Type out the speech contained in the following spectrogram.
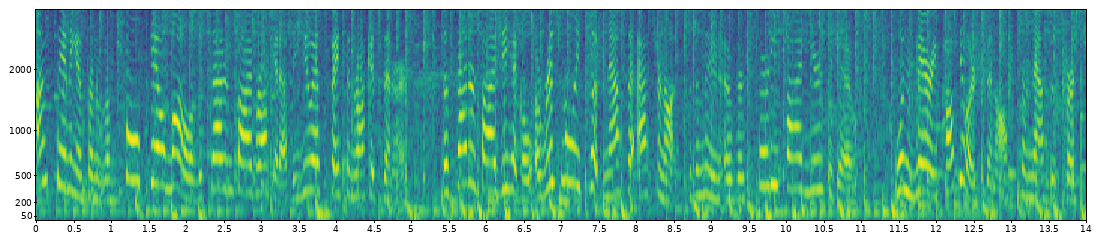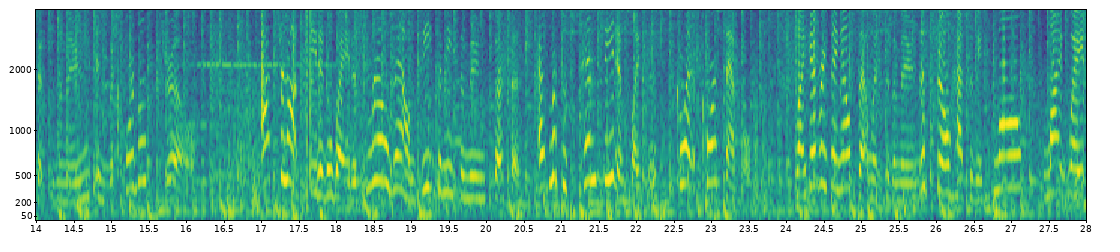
I'm standing in front of a full-scale model of the Saturn V rocket at the U.S. Space and Rocket Center. The Saturn V vehicle originally took NASA astronauts to the moon over 35 years ago. One very popular spin-off from NASA's first trip to the moon is the cordless drill. Astronauts needed a way to drill down deep beneath the moon's surface, as much as 10 feet in places, to collect core samples. Like everything else that went to the moon, this drill had to be small, lightweight,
